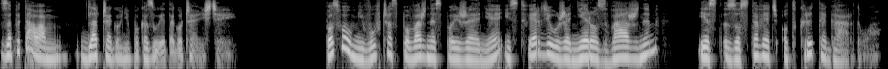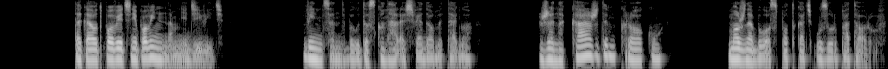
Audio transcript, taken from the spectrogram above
zapytałam, dlaczego nie pokazuje tego częściej. Posłał mi wówczas poważne spojrzenie i stwierdził, że nierozważnym jest zostawiać odkryte gardło. Taka odpowiedź nie powinna mnie dziwić. Vincent był doskonale świadomy tego, że na każdym kroku można było spotkać uzurpatorów,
